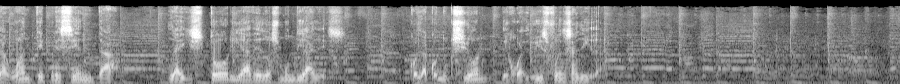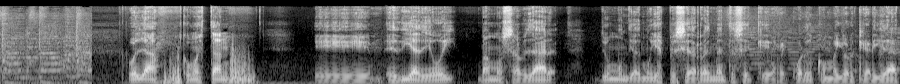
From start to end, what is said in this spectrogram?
Aguante presenta la historia de los mundiales con la conducción de Juan Luis Fuensalida. Hola, ¿cómo están? Eh, el día de hoy vamos a hablar de un mundial muy especial, realmente es el que recuerdo con mayor claridad.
